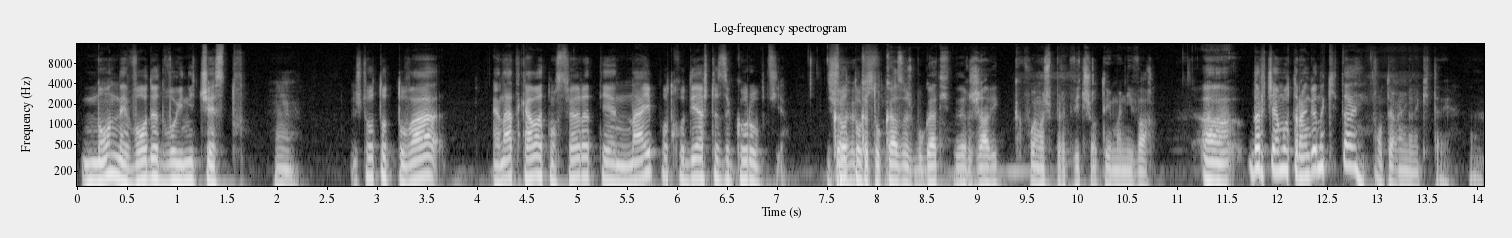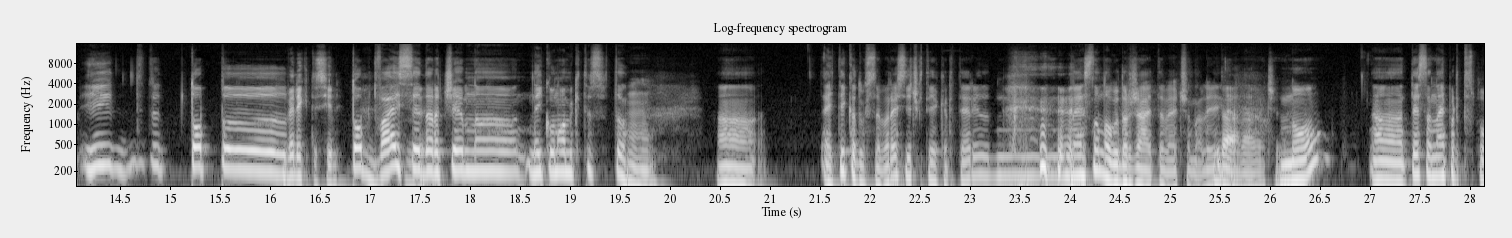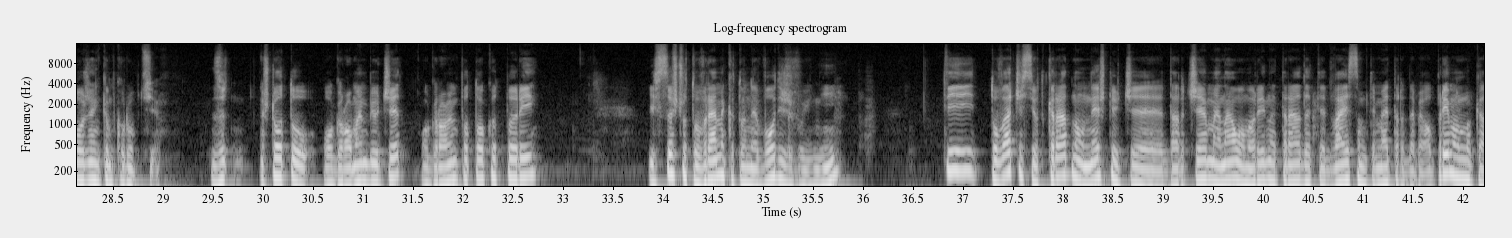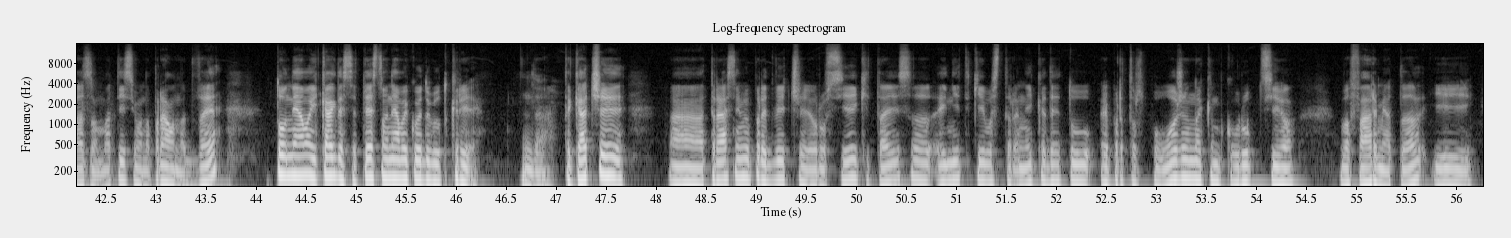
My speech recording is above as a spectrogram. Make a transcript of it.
но не водят войни често. М. Защото това, една такава атмосфера ти е най-подходяща за корупция. Защото... Като казваш богатите държави, какво имаш предвид, защото има нива а, да речем от ранга на Китай. от ранга на Китай? И топ, Великите сили. топ 20, Да. да речем, на, на економиките в света. Мгм. А, е, ти като събереш всички тия критерии, не са много държавите вече, нали? Да, да, вече. да. Но а, те са най-предразположени към корупция. За- Защото огромен бюджет, огромен поток от пари и в същото време, като не водиш войни, ти това, че си откраднал нещо и че да речем една ламарина трябва да ти е 20 см дебело. Примерно казвам, а ти си го направил на 2, то няма и как да се тества, няма и кой да го открие. Да. Така че а, трябва да се има предвид, че Русия и Китай са едни такива страни, където е предразположена към корупция в армията и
